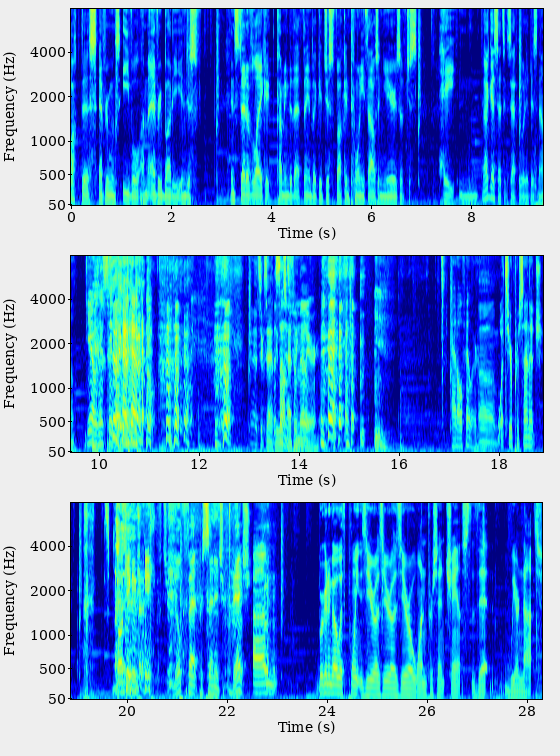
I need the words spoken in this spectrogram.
"Fuck this! Everyone's evil. I'm everybody," and just instead of like it coming to that thing, like it just fucking twenty thousand years of just hate, and I guess that's exactly what it is now. yeah i was gonna say like That's exactly this what's sounds happening. now. familiar Adolf Hitler. Um, What's your percentage? it's bugging me. what's your milk fat percentage, bitch? Um, we're gonna go with 0.0001 percent chance that we are not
